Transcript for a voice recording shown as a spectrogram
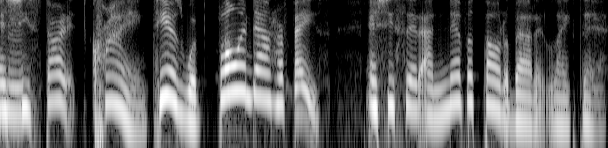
And she started crying. Tears were flowing down her face. And she said, I never thought about it like that.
